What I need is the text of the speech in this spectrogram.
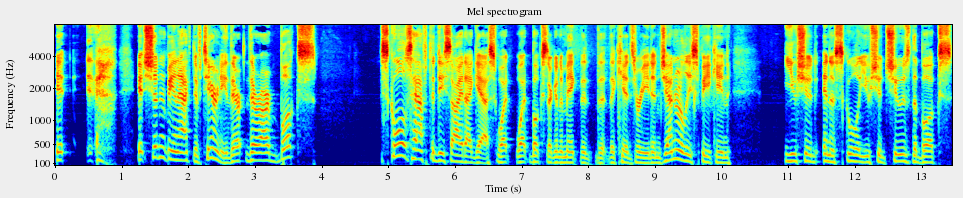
it it, it shouldn't be an act of tyranny. There there are books schools have to decide, I guess, what what books they're going to make the, the, the kids read. And generally speaking, you should in a school you should choose the books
